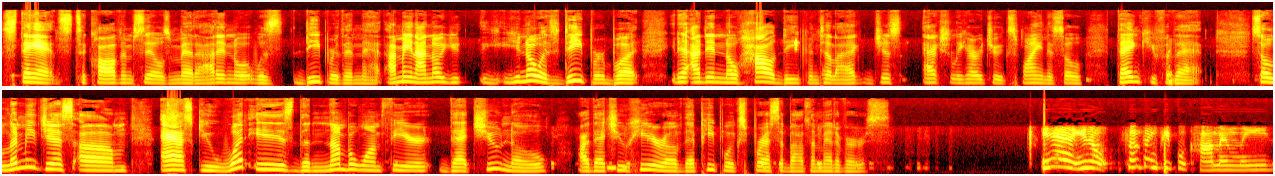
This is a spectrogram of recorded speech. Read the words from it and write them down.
stance to call themselves meta. I didn't know it was deeper than that. I mean, I know you you know it's deeper, but I didn't know how deep until I just actually heard you explain it. So thank you for that. So let me just um, ask you, what is the number one fear that you know or that you hear of that people express about the metaverse? Yeah, you know, something people commonly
